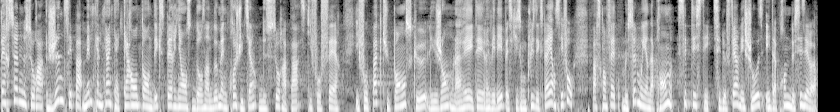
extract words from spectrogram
Personne ne saura. Je ne sais pas. Même quelqu'un qui a 40 ans d'expérience dans un domaine proche du tien ne saura pas ce qu'il faut faire. Il faut pas que tu penses que les gens ont la réalité révélée parce qu'ils ont plus d'expérience. C'est faux. Parce qu'en fait, le seul moyen d'apprendre, c'est de tester, c'est de faire les choses et d'apprendre de ses erreurs.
